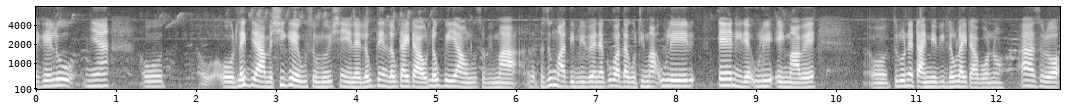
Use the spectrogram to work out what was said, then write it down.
တကယ်လို့မြန်ဟိုဟိုလက်ပြမရှိခဲ့ဘူးဆိုလို့ရှိရင်လည်းလှုပ်တင်လှုပ်တိုက်တာကိုလှုပ်ပေးရအောင်လို့ဆိုပြီးမှဘယ်သူမှတင်ပေးပဲနဲ့ကိုယ့်ဘာသာကိုဒီမှာဦးလေးတဲနေတဲ့ဦးလေးအိမ်မှာပဲဟိုသူတို့နဲ့တိုင်ပင်ပြီးလှုပ်လိုက်တာပေါ့နော်အဲ့ဒါဆိုတော့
